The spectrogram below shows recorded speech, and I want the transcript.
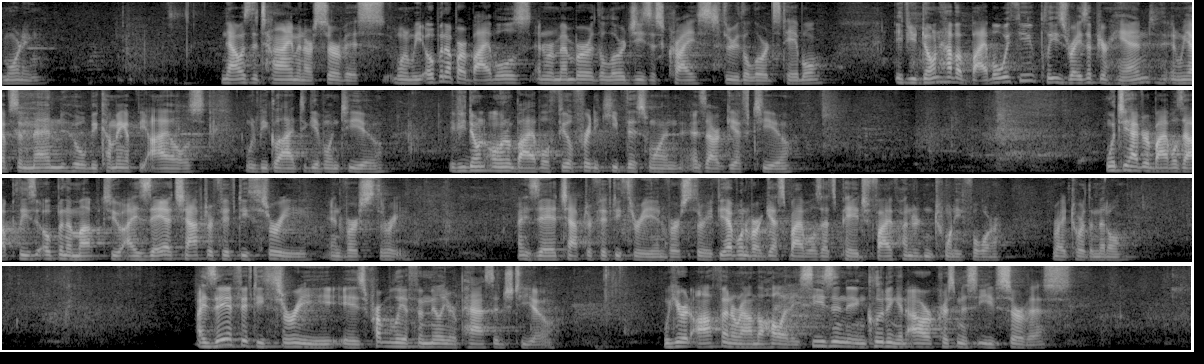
Good morning. Now is the time in our service when we open up our Bibles and remember the Lord Jesus Christ through the Lord's table. If you don't have a Bible with you, please raise up your hand, and we have some men who will be coming up the aisles and would be glad to give one to you. If you don't own a Bible, feel free to keep this one as our gift to you. Once you have your Bibles out, please open them up to Isaiah chapter 53 and verse 3. Isaiah chapter 53 and verse 3. If you have one of our guest Bibles, that's page 524, right toward the middle. Isaiah 53 is probably a familiar passage to you. We hear it often around the holiday season, including in our Christmas Eve service.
